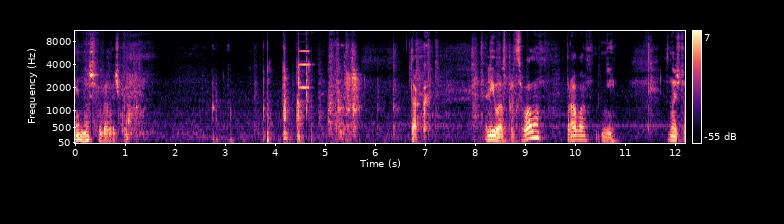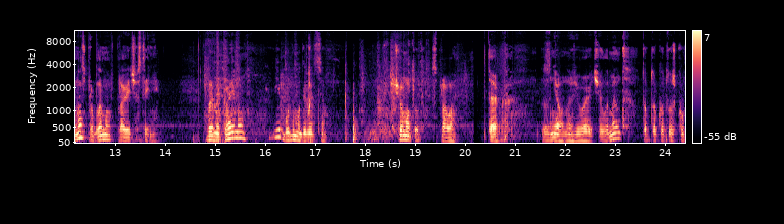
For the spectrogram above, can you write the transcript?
І наша вилочка. Так. Ліва спрацювала, права ні. Значить, у нас проблема в правій частині. Вимикаємо і будемо дивитися, в чому тут справа. Так, зняв нагріваючий елемент, тобто котушку.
